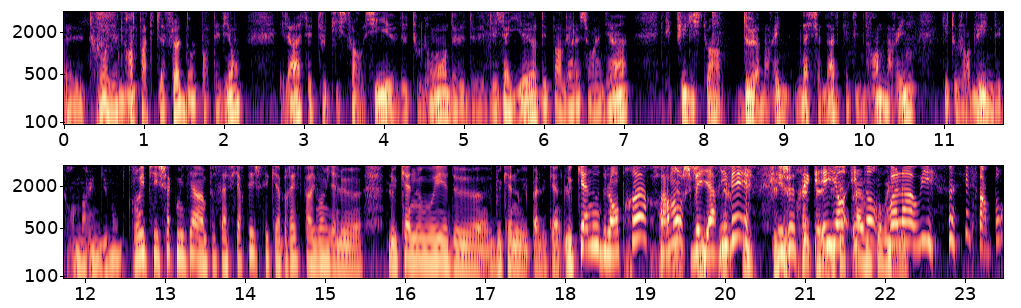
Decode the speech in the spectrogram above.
euh, Toulon, il y a une grande partie de la flotte, dont le porte-avions. Et là, c'est toute l'histoire aussi euh, de Toulon, de, des ailleurs, départ vers l'océan Indien, et puis l'histoire de la marine nationale, qui est une grande marine, qui est aujourd'hui une des grandes marines du monde. Oui, puis chaque musée a un peu sa fierté. Je sais qu'à Brest, par exemple, il y a le, le canoë de le canoë, pas le canot, le canot de l'empereur. Ah, Pardon, je vais y arriver. Et je sais qu'ayant étant voilà, oui, pardon,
